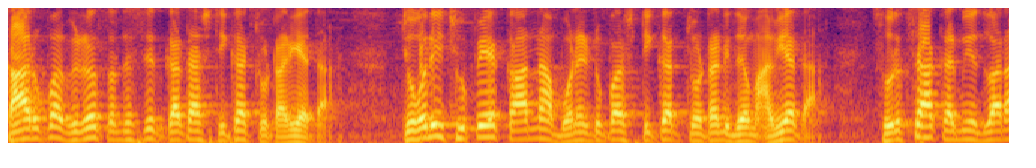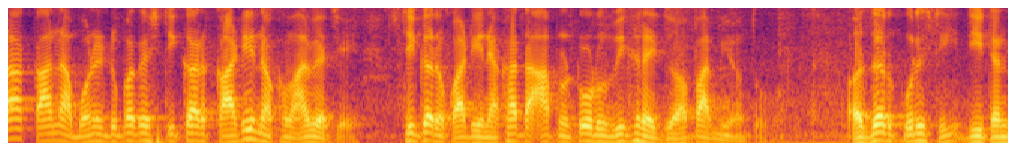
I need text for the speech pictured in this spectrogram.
કાર ઉપર વિરોધ પ્રદર્શિત કરતા સ્ટીકર ચોંટાડ્યા હતા. ચોરી છુપે કારના બોનેટ ઉપર સ્ટીકર ચોંટાડી દેવામાં આવ્યા હતા. સુરક્ષાકર્મીઓ દ્વારા કારના બોનેટ ઉપર સ્ટીકર કાઢી નાખવામાં આવ્યા છે. સ્ટીકરો કાઢી નાખાતા આપનું ટોળું વિખરાઈ જવા પામ્યું હતું. અઝર કુરેશી, જી ટેન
